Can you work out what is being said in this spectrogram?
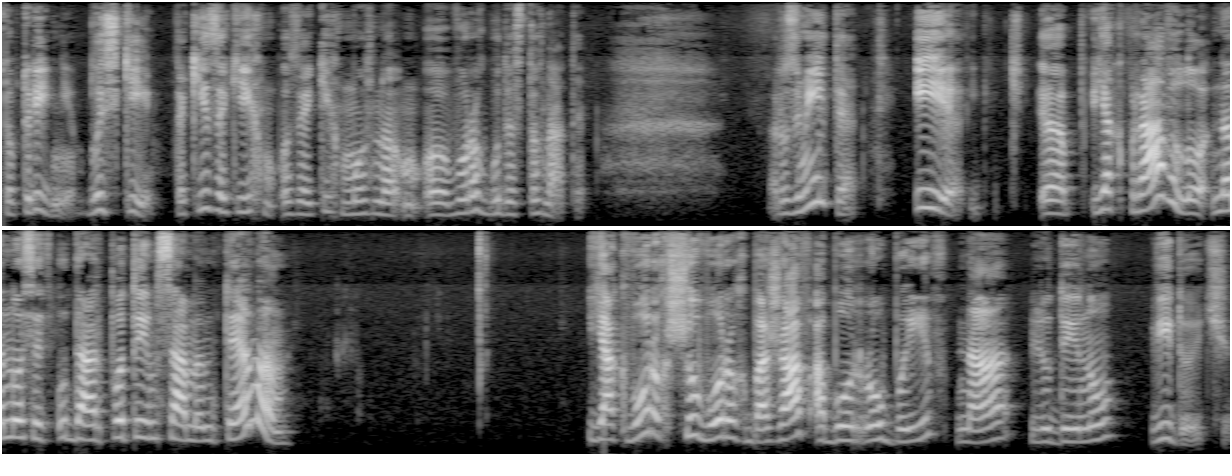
Тобто рідні, близькі, такі, за яких, за яких можна, ворог буде стогнати. Розумієте? І, е, як правило, наносять удар по тим самим темам, як ворог, що ворог бажав або робив на людину відуючу.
